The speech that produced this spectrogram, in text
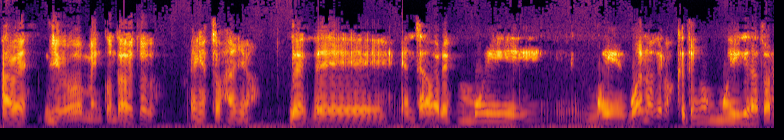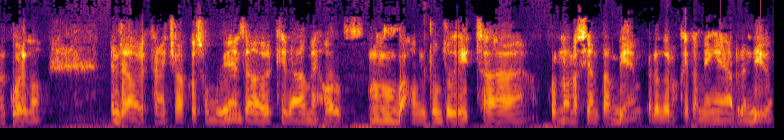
A ver, yo me he encontrado de todo en estos años, desde entrenadores muy muy buenos, de los que tengo muy gratos recuerdos, entrenadores que han hecho las cosas muy bien, entrenadores que a mejor, mm, bajo mi punto de vista, pues no lo hacían tan bien, pero de los que también he aprendido.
